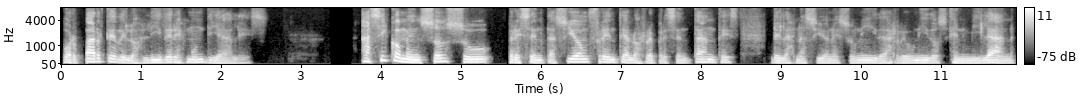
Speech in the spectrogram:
por parte de los líderes mundiales. Así comenzó su presentación frente a los representantes de las Naciones Unidas reunidos en Milán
